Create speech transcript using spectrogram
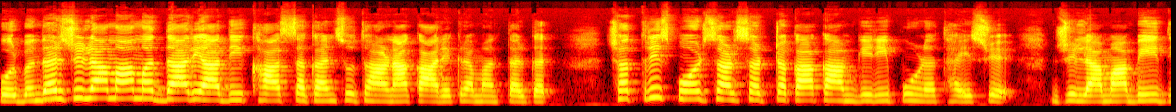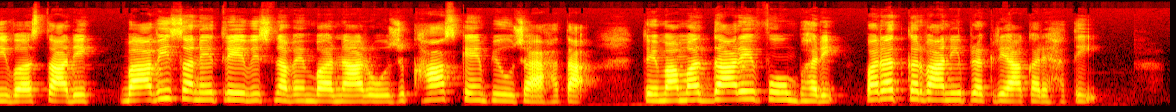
પોરબંદર જિલ્લામાં મતદાર યાદી ખાસ સઘન સુધારણા કાર્યક્રમ અંતર્ગત છત્રીસ પોઈન્ટ સડસઠ ટકા કામગીરી પૂર્ણ થઈ છે. જિલ્લામાં બે દિવસ તારીખ બાવીસ અને ત્રેવીસ નવેમ્બરના રોજ ખાસ કેમ્પ યોજાયા હતા. તેમાં મતદારે ફોર્મ ભરી પરત કરવાની પ્રક્રિયા કરી હતી.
